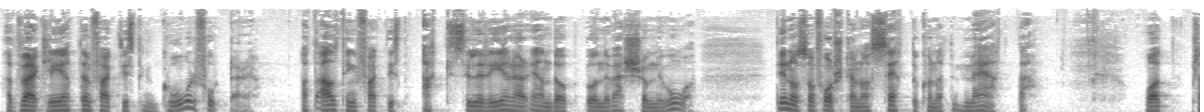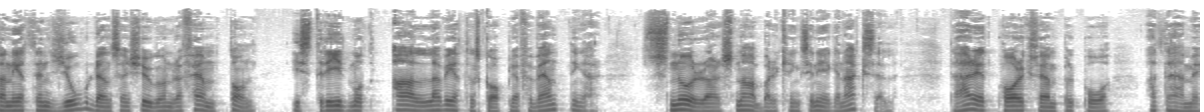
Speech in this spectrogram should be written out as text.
Att verkligheten faktiskt går fortare att allting faktiskt accelererar ända upp på universumnivå. Det är något som forskarna har sett och kunnat mäta. Och att planeten jorden sedan 2015 i strid mot alla vetenskapliga förväntningar snurrar snabbare kring sin egen axel. Det här är ett par exempel på att det här med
